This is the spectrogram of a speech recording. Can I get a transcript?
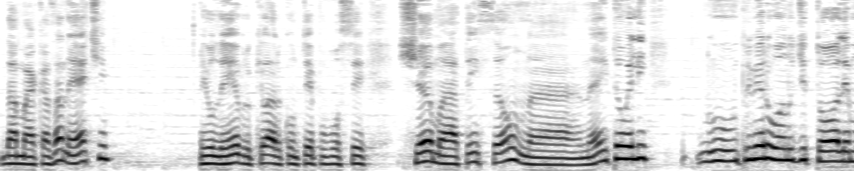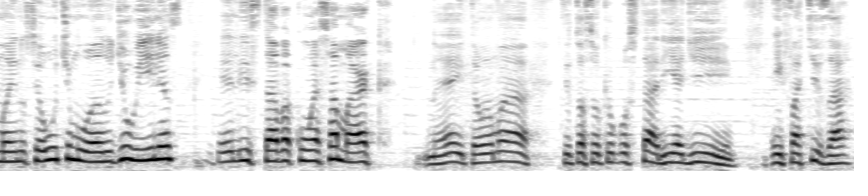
da marca Zanetti. Eu lembro, claro, com o tempo você chama a atenção, na, né? Então ele no primeiro ano de Toleman e no seu último ano de Williams, ele estava com essa marca, né? Então é uma situação que eu gostaria de enfatizar.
